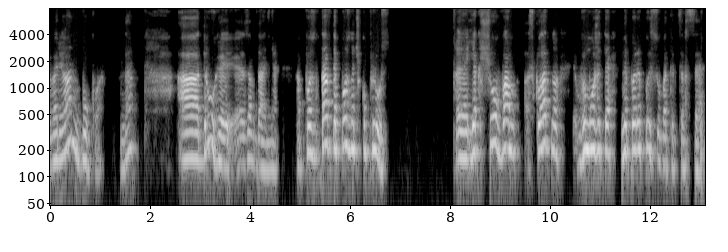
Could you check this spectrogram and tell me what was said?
варіант буква. Да? А друге е, завдання. поставте позначку плюс. Е, Якщо вам складно, ви можете не переписувати це все.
